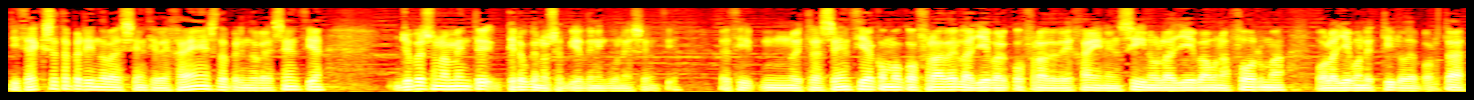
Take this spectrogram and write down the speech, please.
Dices que se está perdiendo la esencia de Jaén, se está perdiendo la esencia. Yo personalmente creo que no se pierde ninguna esencia. Es decir, nuestra esencia como cofrades la lleva el cofrade de Jaén en sí, no la lleva una forma o la lleva un estilo de portar.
